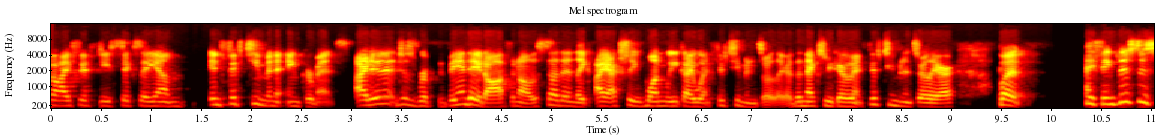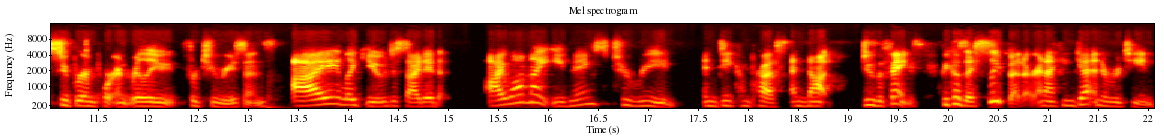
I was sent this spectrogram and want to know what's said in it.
5:50, 6 a.m. in 15 minute increments. I didn't just rip the band-aid off and all of a sudden, like I actually one week I went 15 minutes earlier. The next week I went 15 minutes earlier. But I think this is super important, really, for two reasons. I, like you, decided I want my evenings to read and decompress and not do the things because I sleep better and I can get in a routine.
